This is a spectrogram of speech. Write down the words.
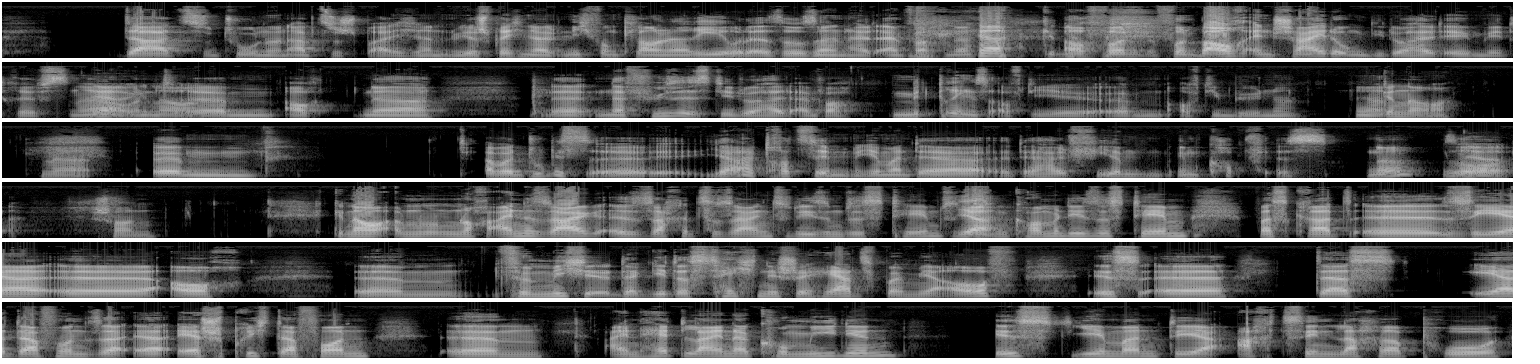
da zu tun und abzuspeichern. Wir sprechen halt nicht von Clownerie oder so, sondern halt einfach, ne? ja genau. Auch von, von Bauchentscheidungen, die du halt irgendwie triffst, ne? Ja, und genau. ähm, auch einer eine, eine Physis, die du halt einfach mitbringst auf die, ähm, auf die Bühne. Ja. Genau. Ja. Ähm, aber du bist äh, ja trotzdem jemand, der, der halt viel im, im Kopf ist, ne? So. Ja, schon. Genau, um noch eine Sage, äh, Sache zu sagen zu diesem System, zu Ja. diesem Comedy-System, was gerade äh, sehr äh, auch ähm, für mich, äh, da geht das technische Herz bei mir auf, ist, äh, dass er davon, er, er spricht davon, ähm, ein Headliner-Comedian ist jemand, der 18 Lacher pro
